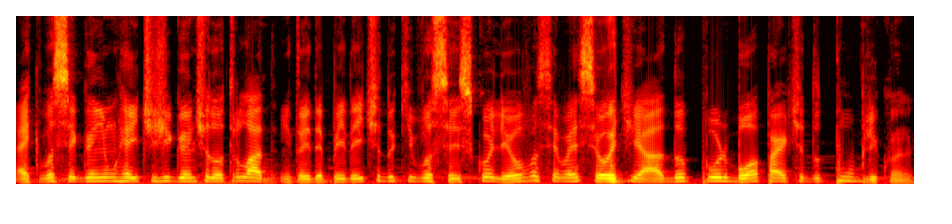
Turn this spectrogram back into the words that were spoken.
é que você ganha um hate gigante do outro lado. Então, independente do que você escolheu, você vai ser odiado por boa parte do público, né?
